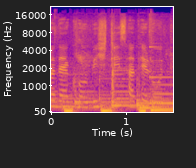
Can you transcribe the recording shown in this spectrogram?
বন্ধুরা দেখো বৃষ্টির সাথে রোদ।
